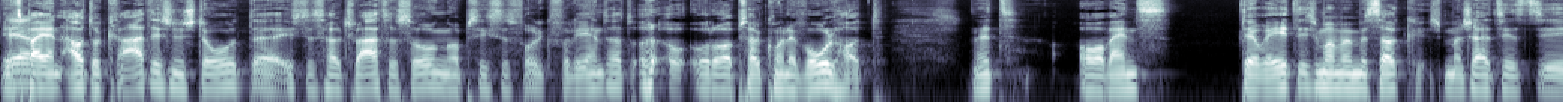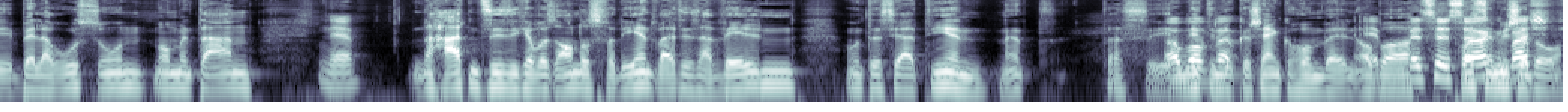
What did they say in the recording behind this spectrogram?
Jetzt Ja. bei einem autokratischen Staat äh, ist es halt schwer zu sagen, ob sich das Volk verdient hat oder, oder ob es halt keine Wohl hat. Nicht? Aber wenn es theoretisch, ich meine, wenn man sagt, man schaut sich jetzt die Belarus an momentan, Ja. Hatten sie sich ja was anderes verdient, weil sie es auch wählen und das ja auch dienen, nicht? Dass sie Aber nicht den Lukaschenko haben wollen, Äh, aber willst du trotzdem sagen, ist er weißt, da.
